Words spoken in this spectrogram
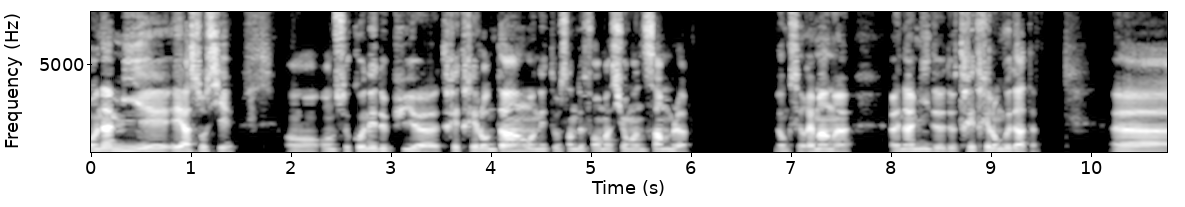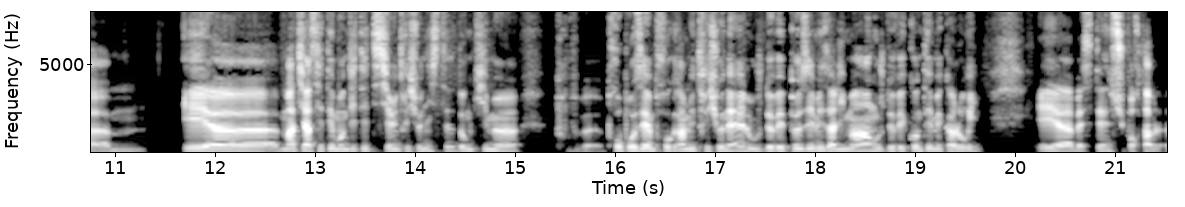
mon ami et, associé. On, se connaît depuis euh, très très longtemps. On était au centre de formation ensemble Donc c'est vraiment un ami de, très très longue date. et Mathias était mon diététicien nutritionniste, donc il me proposait un programme nutritionnel où je devais peser mes aliments, où je devais compter mes calories. Et ben, c'était insupportable.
